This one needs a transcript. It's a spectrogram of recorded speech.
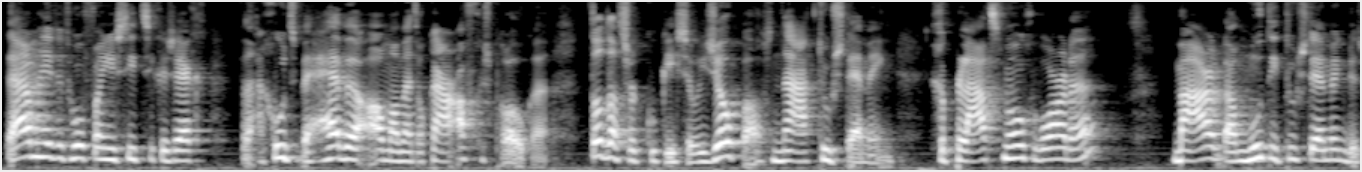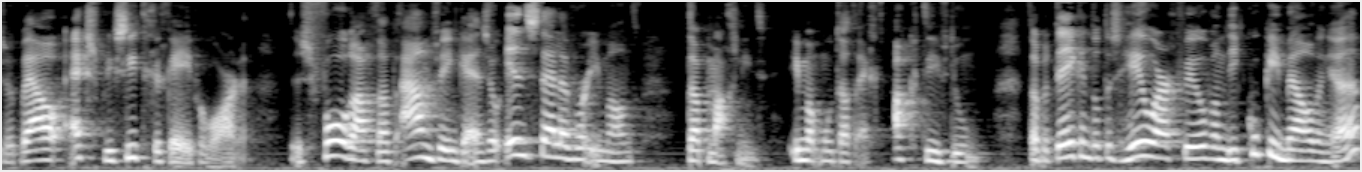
Daarom heeft het Hof van Justitie gezegd: nou goed, we hebben allemaal met elkaar afgesproken dat dat soort cookies sowieso pas na toestemming geplaatst mogen worden. Maar dan moet die toestemming dus ook wel expliciet gegeven worden. Dus vooraf dat aanvinken en zo instellen voor iemand dat mag niet. Iemand moet dat echt actief doen. Dat betekent dat dus heel erg veel van die cookie-meldingen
